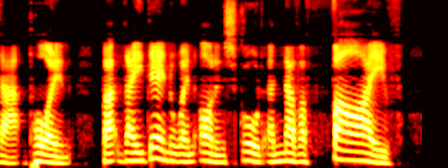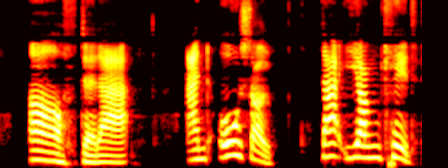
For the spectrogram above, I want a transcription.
that point, but they then went on and scored another five after that. And also, that young kid,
